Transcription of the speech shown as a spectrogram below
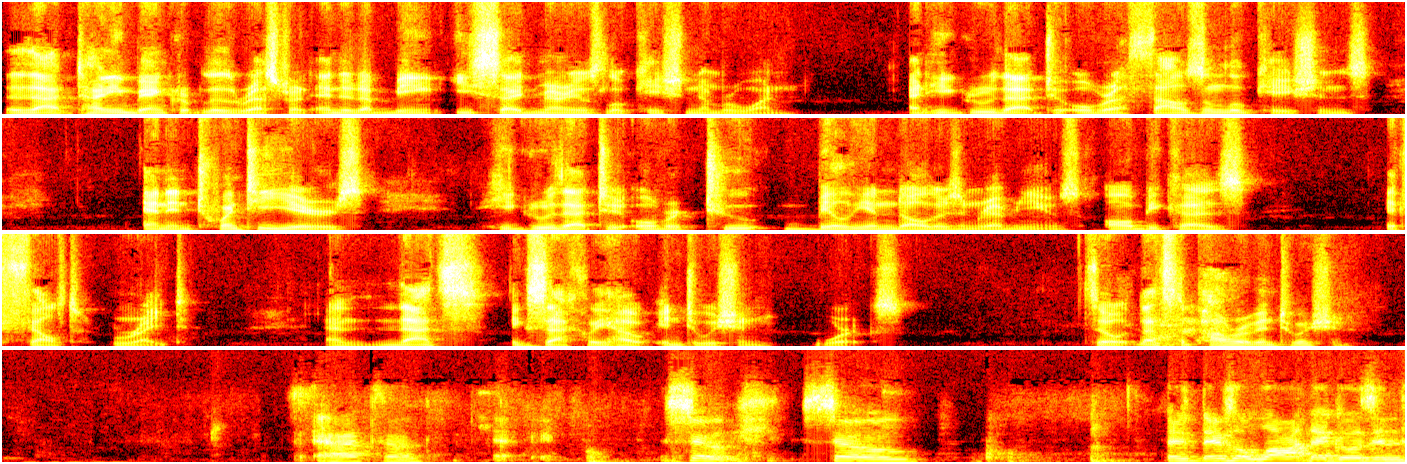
That tiny, bankrupt little restaurant ended up being East Side Mario's location number one and he grew that to over a thousand locations. And in 20 years, he grew that to over $2 billion in revenues, all because it felt right. And that's exactly how intuition works. So that's the power of intuition. At, uh, so, so there's a lot that goes in,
